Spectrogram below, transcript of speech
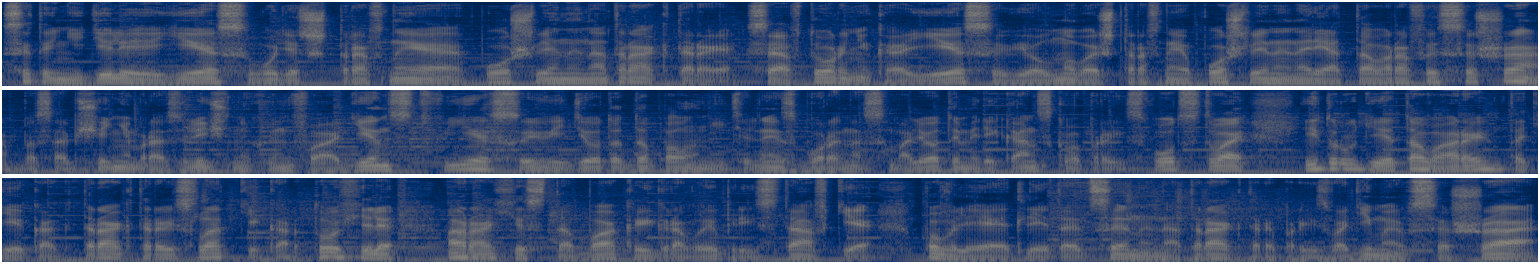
С этой недели ЕС вводит штрафные пошлины на тракторы. Со вторника ЕС ввел новые штрафные пошлины на ряд товаров из США. По сообщениям различных инфоагентств, ЕС ведет дополнительные сборы на самолеты американского производства и другие товары, такие как тракторы, сладкий картофель, арахис, табак и игровые приставки. Повлияет ли это цены на тракторы, производимые в США?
